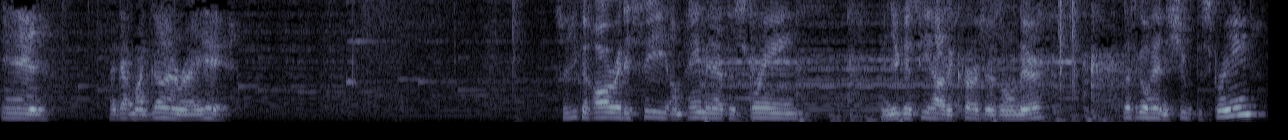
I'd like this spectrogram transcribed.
And I got my gun right here. So you can already see I'm aiming at the screen and you can see how the cursor is on there. Let's go ahead and shoot the screen.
